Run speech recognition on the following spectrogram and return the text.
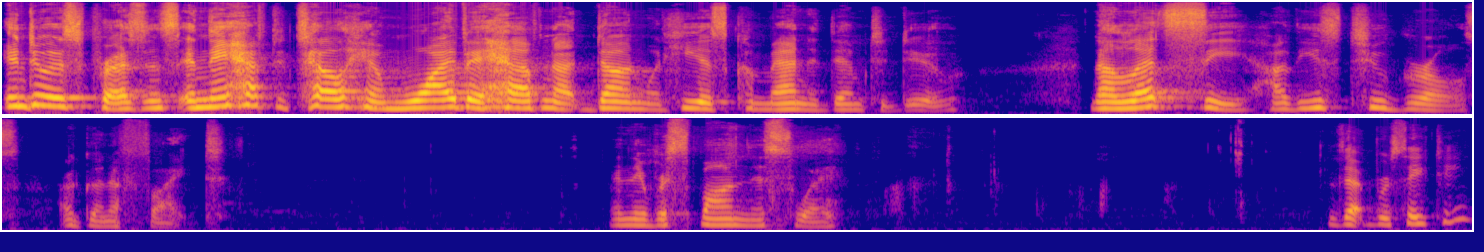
into his presence, and they have to tell him why they have not done what he has commanded them to do. Now let's see how these two girls are going to fight. And they respond this way. Is that verse 18?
